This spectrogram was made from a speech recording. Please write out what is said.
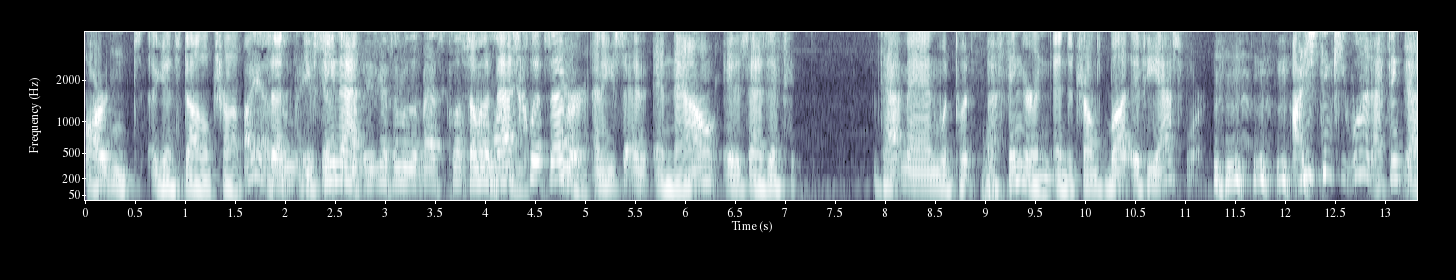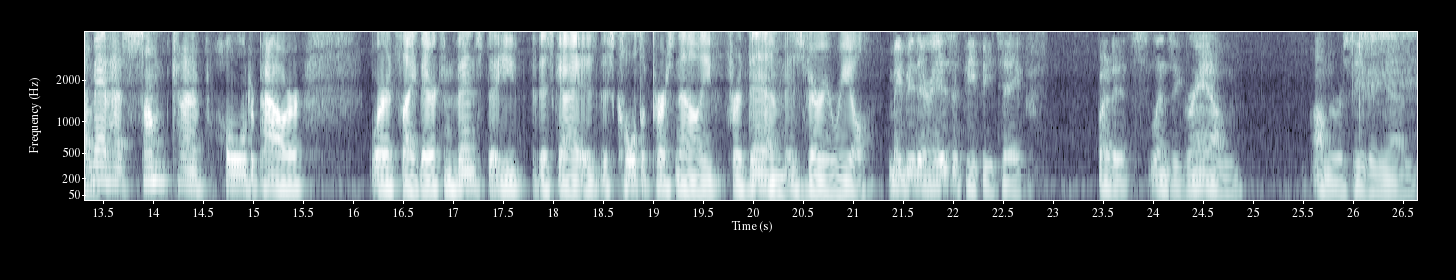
ardent against Donald Trump. Oh yeah, Said, some- you've seen that He's got some of the best clips. some of the best clips ever. Yeah. And he said, and now it is as if that man would put a finger in, into Trump's butt if he asked for it. I just think he would. I think that Yeah. man has some kind of hold or power where it's like they're convinced that he, this guy is this cult of personality for them is very real. Maybe there is a PP tape, but it's Lindsey Graham on the receiving end,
